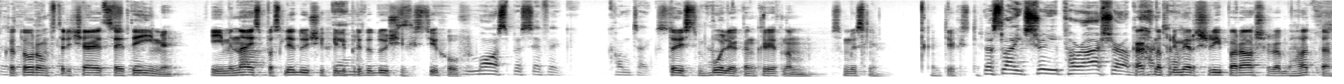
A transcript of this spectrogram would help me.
в котором встречается это имя, и имена из последующих или предыдущих стихов. то есть в более конкретном смысле, контексте. Как, например, Шри Парашара Бхатта,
